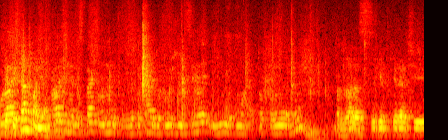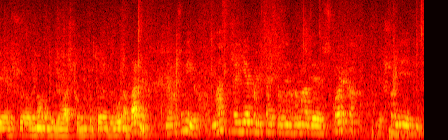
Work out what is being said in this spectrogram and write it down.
У разі- немає разі небезпеки вони викликають допоміжні сили і їм допомагають. Тобто вони ну, так, Зараз є такі речі, що одному дуже важко, ну тобто був напарник. Я розумію. У нас вже є поліцейський один громади в Скориках. Якщо є якісь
